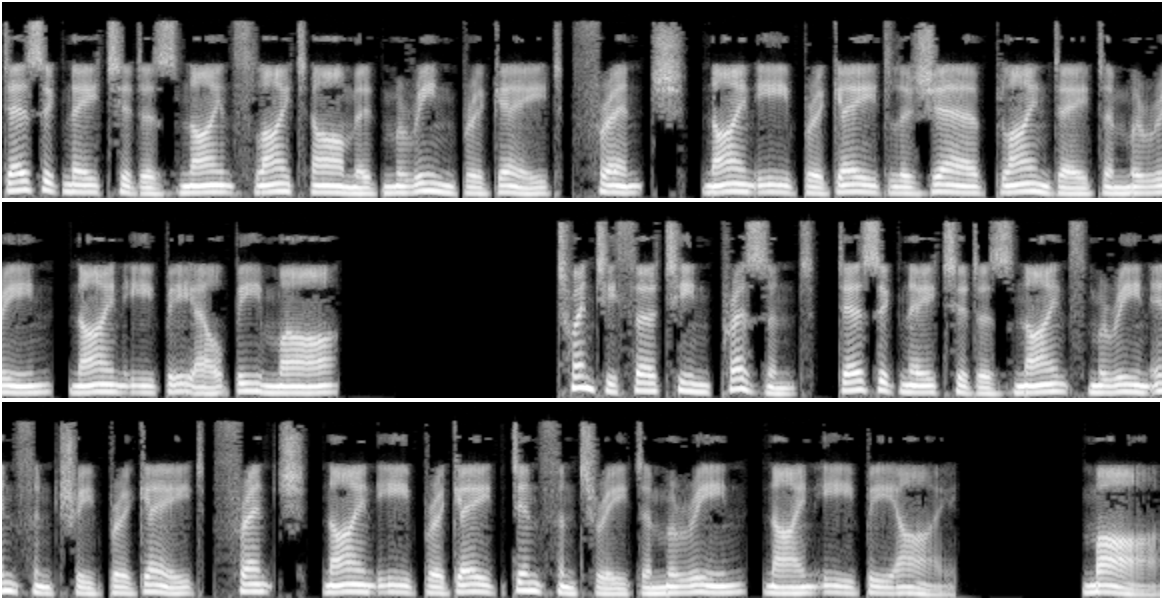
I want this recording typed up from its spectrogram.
designated as 9th Light Armored Marine Brigade French, 9e Brigade Légère Blindée de Marine, 9e BLB MAR 2013–present, designated as 9th Marine Infantry Brigade French, 9e Brigade d'Infanterie de Marine, 9e BI. MAR.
